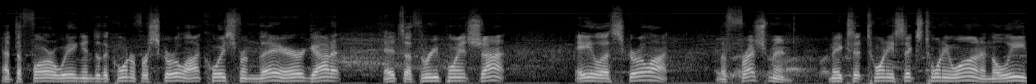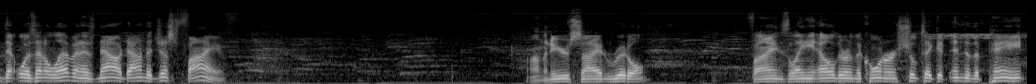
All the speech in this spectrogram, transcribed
at the far wing into the corner for Skurlock. Hoist from there. Got it. It's a three point shot. Ayla Skurlock, the freshman, makes it 26 21, and the lead that was at 11 is now down to just five. On the near side, Riddle finds Laney Elder in the corner. She'll take it into the paint.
